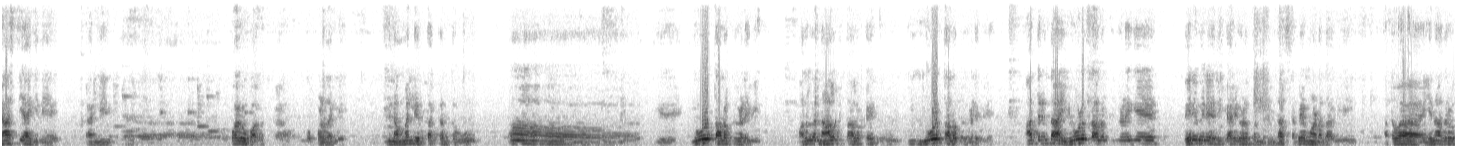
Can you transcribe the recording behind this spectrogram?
ಜಾಸ್ತಿ ಆಗಿದೆ ಅಲ್ಲಿ ಆ, ಉಪವಿಭಾಗಕ್ಕೆ ಕೊಪ್ಪಳದಲ್ಲಿ. ಈಗ ನಮ್ಮಲ್ಲಿ ಇರ್ತಕ್ಕಂಥವು ಆ, ಏಳು ತಾಲೂಕುಗಳಿವೆ. ಮೊದಲ ನಾಲ್ಕು ತಾಲೂಕು ಇದ್ದವು ಈ ಏಳು ತಾಲೂಕುಗಳಿವೆ. ಆದ್ದರಿಂದ ಆ ಏಳು ತಾಲೂಕುಗಳಿಗೆ ಬೇರೆ ಬೇರೆ ಅಧಿಕಾರಿಗಳು ಬಂದ್ರಿಂದ ಸಭೆ ಮಾಡೋದಾಗಲಿ ಅಥವಾ ಏನಾದರೂ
